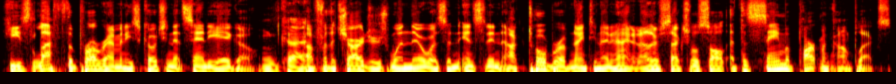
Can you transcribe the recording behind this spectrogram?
he's left the program and he's coaching at San Diego Okay. uh, for the Chargers when there was an incident in October of 1999, another sexual assault at the same apartment complex.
